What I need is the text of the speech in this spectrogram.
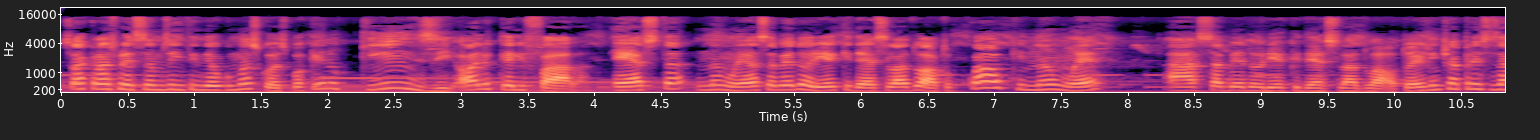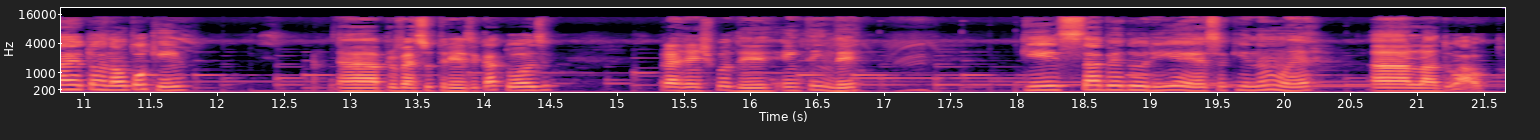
Só que nós precisamos entender algumas coisas, porque no 15, olha o que ele fala: Esta não é a sabedoria que desce lá do alto. Qual que não é a sabedoria que desce lá do alto? Aí a gente vai precisar retornar um pouquinho ah, para o verso 13 e 14 para a gente poder entender que sabedoria é essa que não é a lá do alto.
